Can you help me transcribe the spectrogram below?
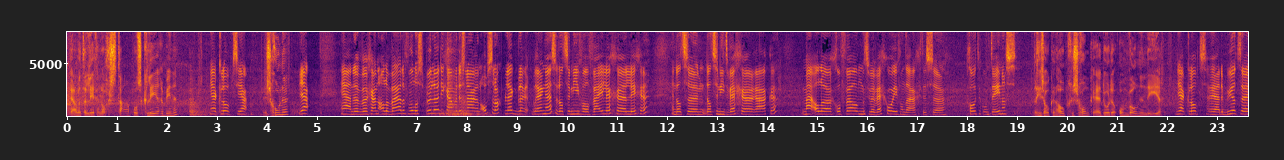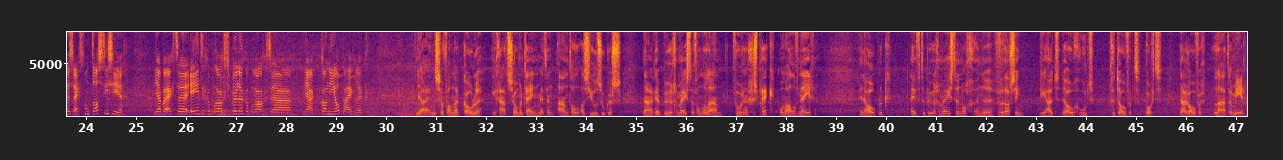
Ja, want er liggen nog stapels kleren binnen. Ja, klopt, ja. En schoenen? Ja. Ja, we gaan alle waardevolle spullen, die gaan we dus naar een opslagplek brengen. Zodat ze in ieder geval veilig uh, liggen. En dat ze, dat ze niet wegraken. Maar alle grofvuil moeten we weggooien vandaag. Dus uh, grote containers. Er is ook een hoop geschonken hè, door de omwonenden hier. Ja, klopt. Ja, de buurt is echt fantastisch hier. Die hebben echt uh, eten gebracht, spullen gebracht. Ja, kan niet op eigenlijk. Ja, en Savannah Kolen die gaat zometeen met een aantal asielzoekers... naar burgemeester Van der Laan voor een gesprek om half negen. En hopelijk heeft de burgemeester nog een verrassing... die uit de hoge hoed getoverd wordt. Daarover later meer.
